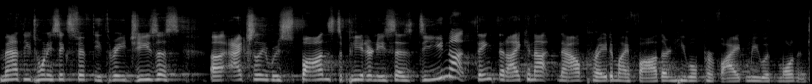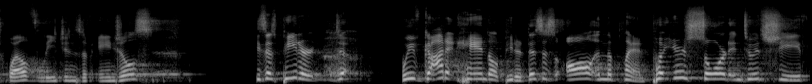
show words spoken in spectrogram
Matthew 26, 53, Jesus uh, actually responds to Peter and he says, Do you not think that I cannot now pray to my Father and he will provide me with more than 12 legions of angels? He says, Peter, we've got it handled, Peter. This is all in the plan. Put your sword into its sheath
